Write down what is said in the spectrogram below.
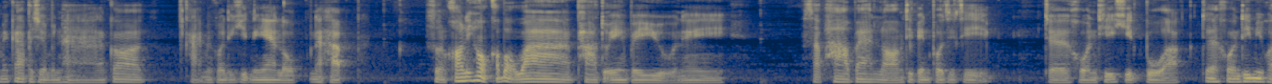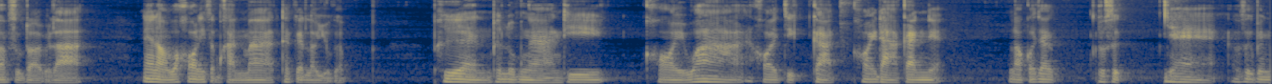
ไม่กล้าเผชิญปัญหา แล้วก็กลายเป็นคนที่คิดในแง่ลบนะครับ ส่วนข้อที่ 6 เขาบอกว่าพาตัวเองไปอยู่ในสภาพแวดล้อมที่เป็น positive เจอคนที่คิดบวก เจอคนที่มีความสุขตลอดเวลา แน่นอนว่าข้อนี้สำคัญมาก ถ้าเกิดเราอยู่กับเพื่อนเพื่อนร่วมงานที่คอยว่าคอยจิกกัด คอยด่ากันเนี่ย เราก็จะรู้สึกแย่ รู้สึกเป็น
